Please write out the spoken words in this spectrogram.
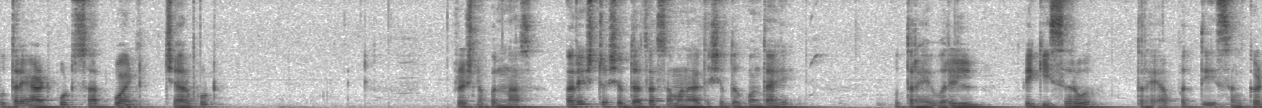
उत्तर आहे आठ फूट सात पॉईंट चार फूट. प्रश्न पन्नास. अरिष्ट शब्दाचा समानार्थी शब्द कोणता आहे? उत्तर आहे वरीलपैकी सर्व. उत्तर आहे आपत्ती संकट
